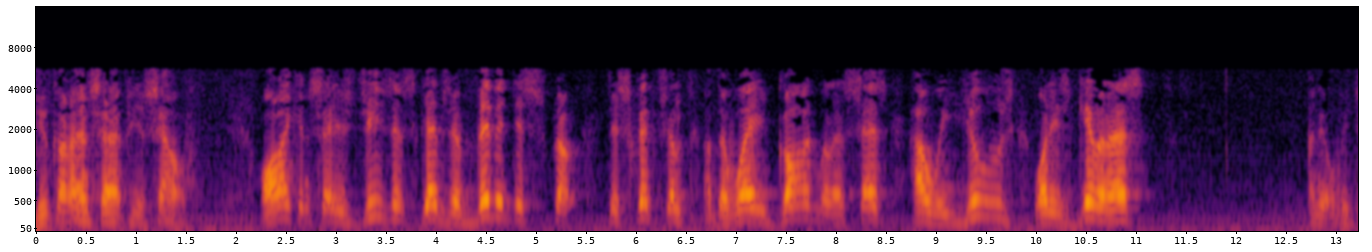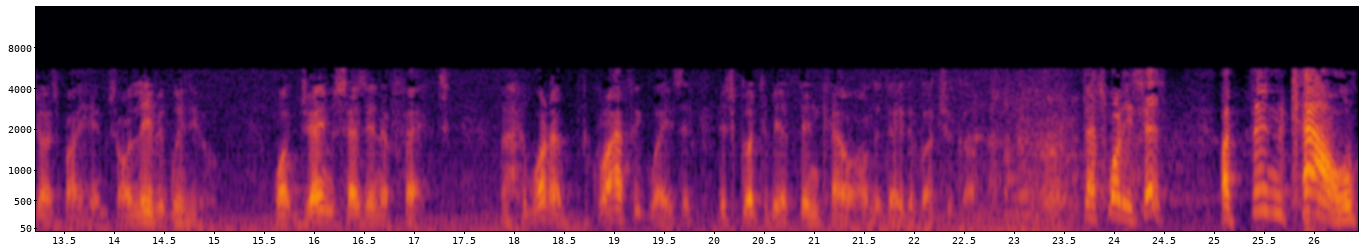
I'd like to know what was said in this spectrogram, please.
You've got to answer that for yourself. All I can say is Jesus gives a vivid descri- description of the way God will assess how we use what He's given us, and it will be judged by Him. So I leave it with you. What James says in effect. What a graphic way. He says, it's good to be a thin cow on the day the butcher comes. That's what he says. A thin cow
